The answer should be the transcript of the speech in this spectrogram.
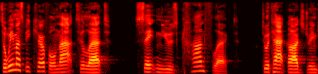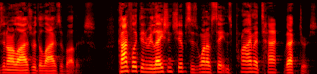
So we must be careful not to let Satan use conflict to attack God's dreams in our lives or the lives of others. Conflict in relationships is one of Satan's prime attack vectors.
